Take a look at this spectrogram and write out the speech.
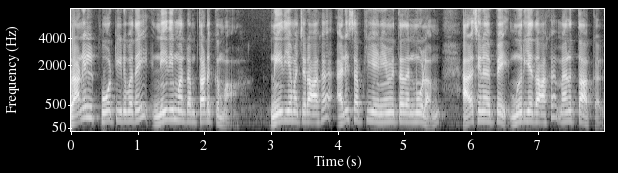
ரணில் போட்டியிடுவதை நீதிமன்றம் தடுக்குமா? நீதியமைச்சராக அலி சப்டியை நியமித்ததன் மூலம் அரசியலமைப்பை மீறியதாக மனு தாக்கல்.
